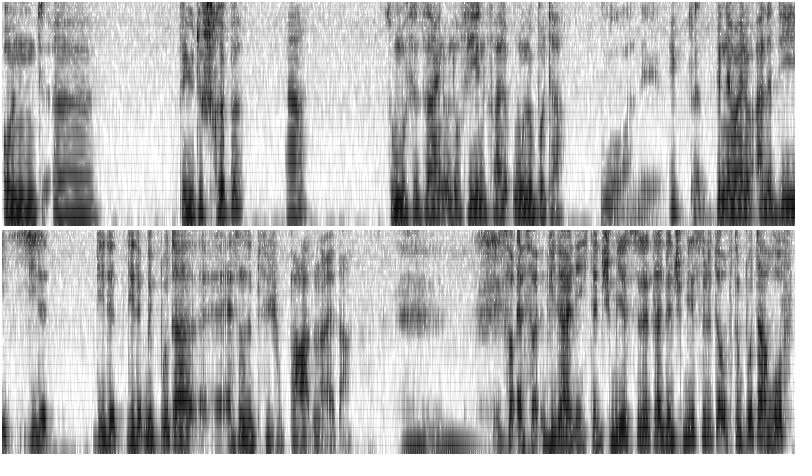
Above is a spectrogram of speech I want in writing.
Und äh, der gute Schrippe, ja. So muss es sein und auf jeden Fall ohne Butter. Boah, nee. Ich Dann, bin der Meinung, alle, die, die, die, die, die, mit Butter äh, essen, sind Psychopathen, Alter. So, ist doch widerlich. Dann schmierst du das, da- dann schmierst du das da auf die Butter ruf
